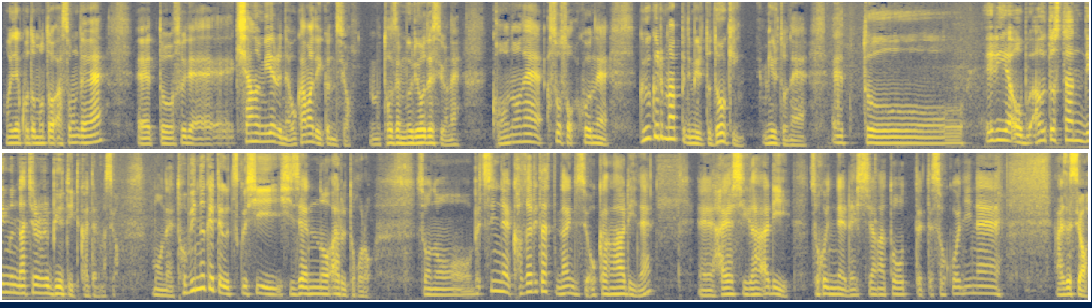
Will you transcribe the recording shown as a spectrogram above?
ほいで子供と遊んでねえー、っとそれで汽車の見えるね丘まで行くんですよ。当然無料ですよね。このねそうそうこのね Google マップで見ると銅金見るとねえっとエリア・オブ・アウトスタンディング・ナチュラル・ビューティーって書いてありますよ。もうね飛び抜けて美しい自然のあるところ。その別にね飾り立ててないんですよ。丘がありね、えー、林がありそこにね列車が通っててそこにねあれですよ。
